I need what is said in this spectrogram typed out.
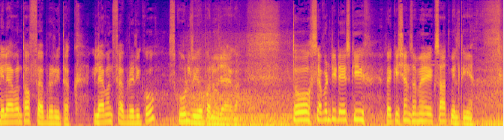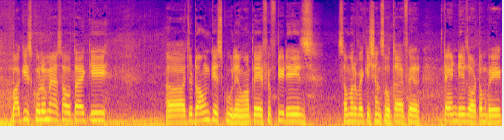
एलेवेंथ ऑफ़ फेबररी तक। एलेवेंथ फेबररी को स्कूल रीओपन हो जाएगा। तो सेवेंटी डेज़ की वैकेशन हमें एक साथ मिलती हैं। बाकी स्कूलों में ऐसा होता है कि जो डाउन के स्कूल हैं, वहाँ पे फिफ्टी डेज़ समर वैकेशंस होता है, फिर ten days autumn break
